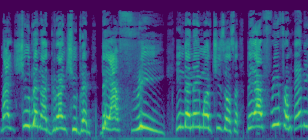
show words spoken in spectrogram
my children are grandchildren. They are free. In the name of Jesus, they are free from any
